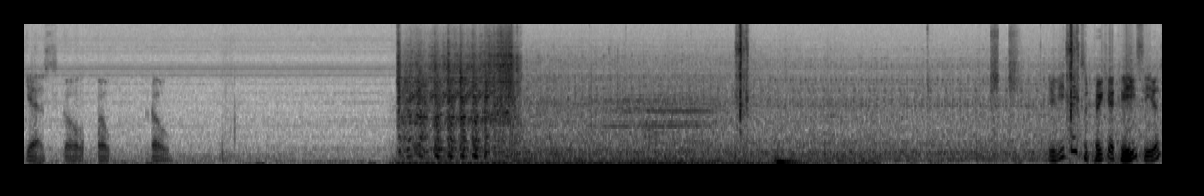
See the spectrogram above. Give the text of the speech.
Yes, go, go, go. If he takes a picture, can he see us?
